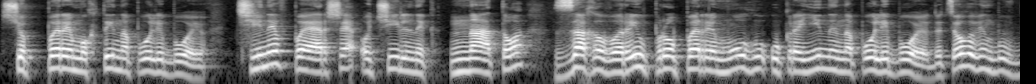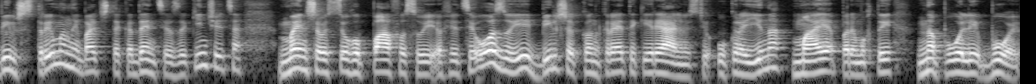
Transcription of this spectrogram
щоб перемогти на полі бою. Чи не вперше очільник НАТО заговорив про перемогу України на полі бою? До цього він був більш стриманий. Бачите, каденція закінчується. Менше ось цього пафосу і офіціозу, і більше конкретики реальності. Україна має перемогти на полі бою.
